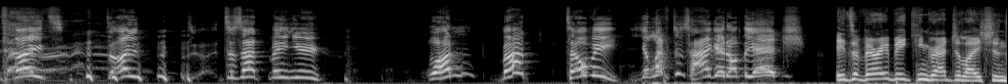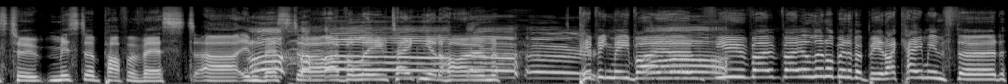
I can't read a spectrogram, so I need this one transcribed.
Mate, I, does that mean you won? Matt, tell me. You left us hanging on the edge. It's a very big congratulations to Mr. Puffer Vest, uh, investor, I believe, taking it home. No. Pipping me by Oh. a few, by, by a little bit of a bit. I came in third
